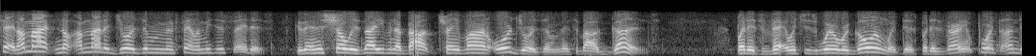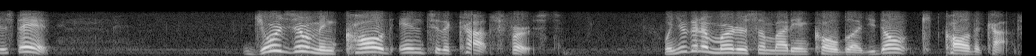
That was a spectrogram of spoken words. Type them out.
said, I'm not no, I'm not a George Zimmerman fan. Let me just say this, because this show is not even about Trayvon or George Zimmerman. It's about guns. But it's ve- which is where we're going with this. But it's very important to understand. George Zimmerman called into the cops first when you're going to murder somebody in cold blood, you don't call the cops.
